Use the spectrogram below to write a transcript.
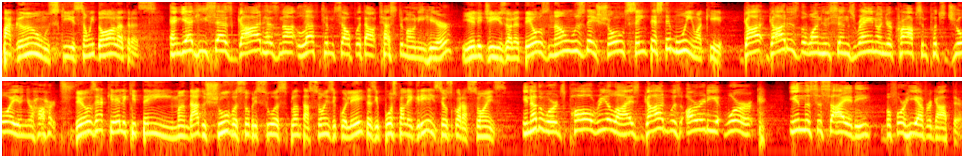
pagãos, que são idólatras. And yet he says God has not left himself without testimony here. E ele diz: Olha, Deus não os deixou sem testemunho aqui. God, God is the one who sends rain on your crops and puts joy in your hearts. Deus é aquele que tem mandado chuva sobre suas plantações e colheitas e posto alegria em seus corações. In other words, Paul realized God was already at work in the society before he ever got there.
